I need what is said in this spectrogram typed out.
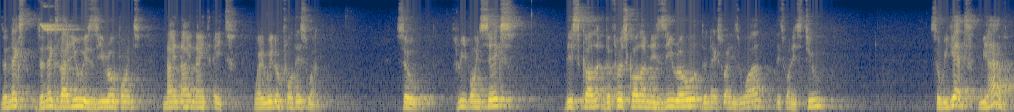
the next, the next value is 0.9998, while we look for this one. So 3.6, this column, the first column is 0, the next one is 1, this one is 2. So we get, we have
